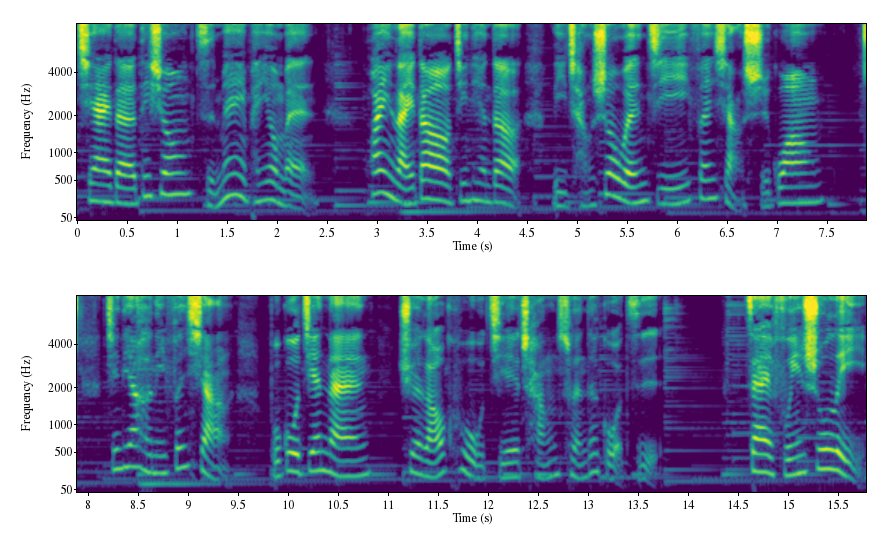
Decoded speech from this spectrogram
亲爱的弟兄姊妹朋友们，欢迎来到今天的李长寿文集分享时光。今天要和您分享不顾艰难却劳苦结长存的果子。在福音书里，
